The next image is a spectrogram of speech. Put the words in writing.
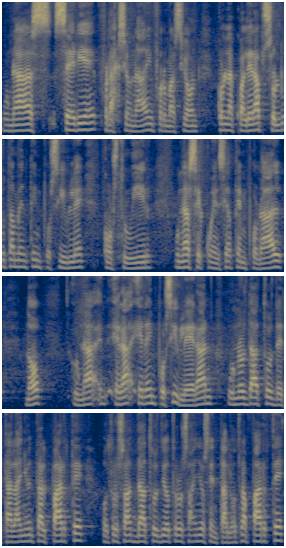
una serie fraccionada de información con la cual era absolutamente imposible construir una secuencia temporal, ¿no? Era, era imposible, eran unos datos de tal año en tal parte, otros datos de otros años en tal otra parte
